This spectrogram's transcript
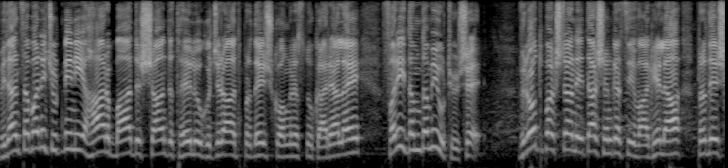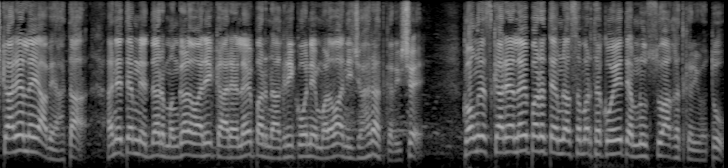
વિધાનસભાની ચૂંટણીની હાર બાદ શાંત થયેલું ગુજરાત પ્રદેશ કોંગ્રેસનું કાર્યાલય ફરી ધમધમી ઉઠ્યું છે. વિરોધ પક્ષના નેતા શંકરસિંહ વાઘેલા પ્રદેશ કાર્યાલય આવ્યા હતા અને તેમને દર મંગળવારે કાર્યાલય પર નાગરિકોને મળવાની જાહેરાત કરી છે. કોંગ્રેસ કાર્યાલય પર તેમના સમર્થકોએ તેમનું સ્વાગત કર્યું હતું.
